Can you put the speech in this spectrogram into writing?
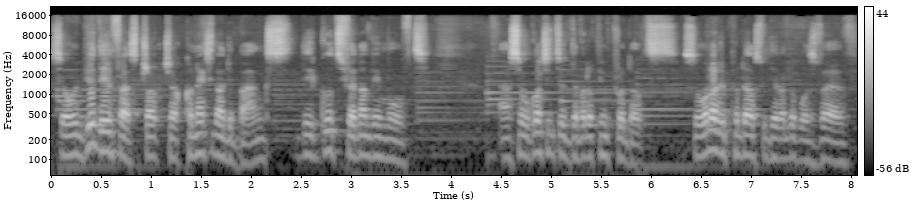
So we built the infrastructure, connecting all the banks. The goods were not being moved. And so we got into developing products. So one of the products we developed was Verve.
